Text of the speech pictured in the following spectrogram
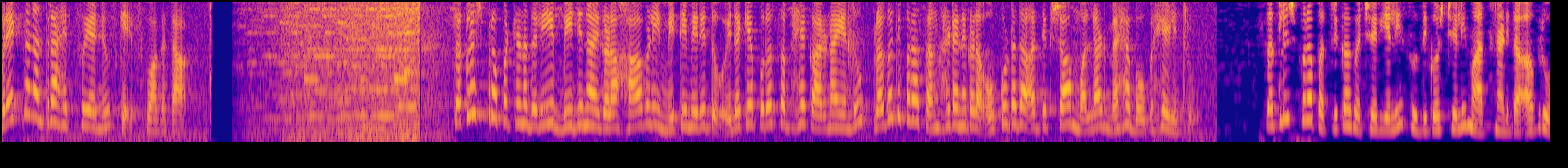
ಬ್ರೇಕ್ನ ನಂತರ ನ್ಯೂಸ್ ನ್ಯೂಸ್ಗೆ ಸ್ವಾಗತ. ಸಕಲೇಶ್ಪುರ ಪಟ್ಟಣದಲ್ಲಿ ಬೀದಿನಾಯಿಗಳ ಹಾವಳಿ ಮಿತಿ ಮೀರಿದ್ದು ಇದಕ್ಕೆ ಪುರಸಭೆ ಕಾರಣ ಎಂದು ಪ್ರಗತಿಪರ ಸಂಘಟನೆಗಳ ಒಕ್ಕೂಟದ ಅಧ್ಯಕ್ಷ ಮಲ್ಲಾಡ್ ಮೆಹಬೂಬ್ ಹೇಳಿದರು. ಸಕಲೇಶ್ಪುರ ಪತ್ರಿಕಾ ಕಚೇರಿಯಲ್ಲಿ ಸುದ್ದಿಗೋಷ್ಠಿಯಲ್ಲಿ ಮಾತನಾಡಿದ ಅವರು,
